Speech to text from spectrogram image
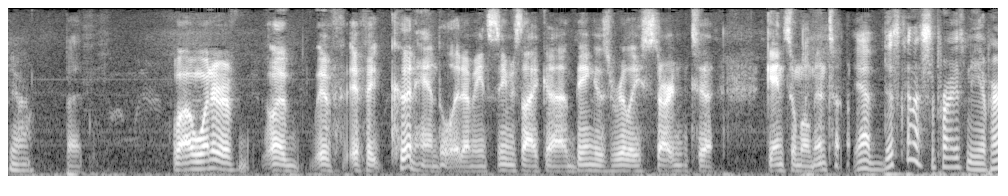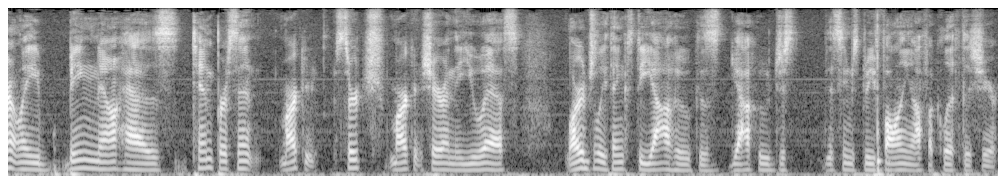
Yeah. But. Well, I wonder if uh, if if it could handle it. I mean, it seems like uh, Bing is really starting to gain some momentum. Yeah, this kind of surprised me. Apparently, Bing now has 10% market search market share in the U.S., largely thanks to Yahoo, because Yahoo just it seems to be falling off a cliff this year.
